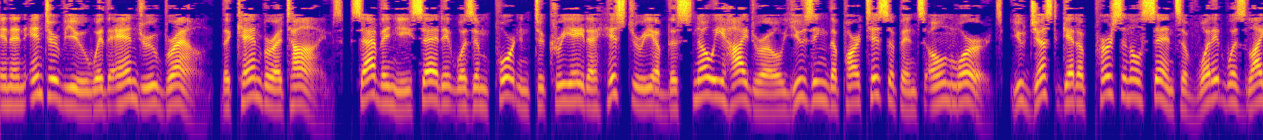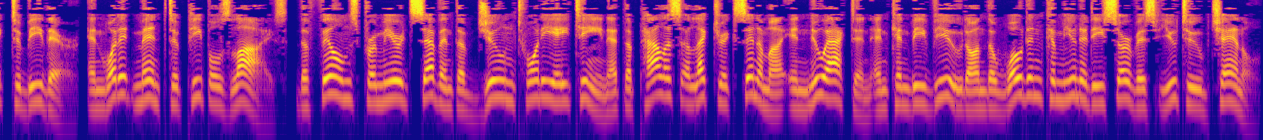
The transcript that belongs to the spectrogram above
In an interview with Andrew Brown, the Canberra Times, Savigny said it was important to create a history of the snowy hydro using the participants' own words. You just get a personal sense of what it was like to be there, and what it meant to people's lives. The films premiered 7th of June 2018 at the Palace Electric Cinema in New Acton and can be viewed on the Woden Community Service YouTube channel.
